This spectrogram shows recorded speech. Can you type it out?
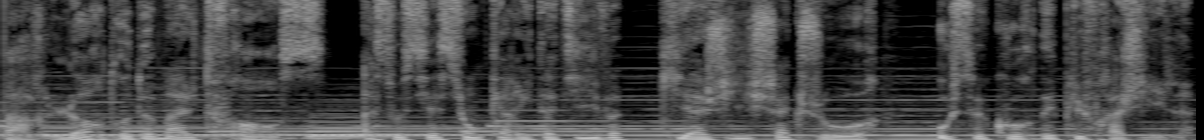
par l'Ordre de Malte France, association caritative qui agit chaque jour au secours des plus fragiles.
